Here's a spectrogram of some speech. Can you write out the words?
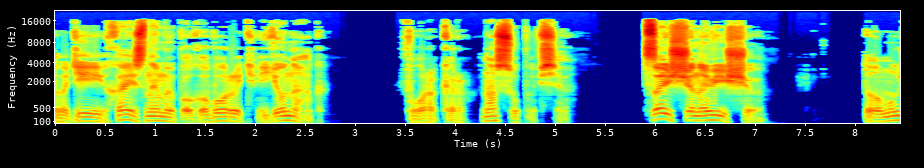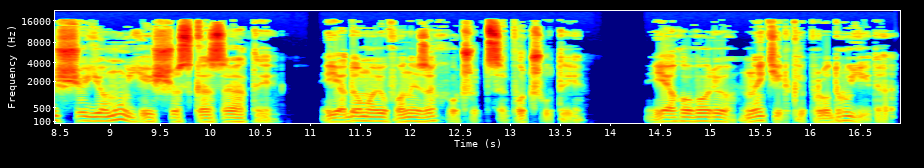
Тоді хай з ними поговорить юнак. Форекер насупився. Це ще навіщо? Тому що йому є що сказати. Я думаю, вони захочуть це почути. Я говорю не тільки про друїда.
